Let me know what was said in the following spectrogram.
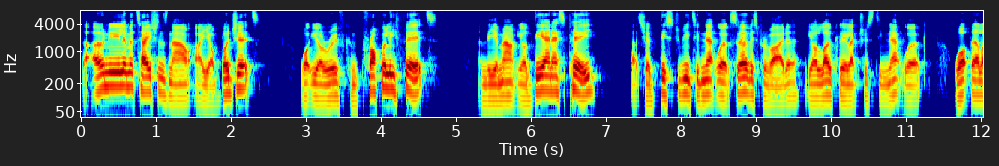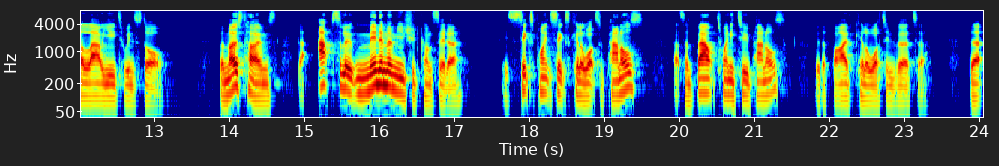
The only limitations now are your budget, what your roof can properly fit, and the amount your DNSP, that's your distributed network service provider, your local electricity network, what they'll allow you to install. For most homes, the absolute minimum you should consider is 6.6 kilowatts of panels. That's about 22 panels with a 5 kilowatt inverter. The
